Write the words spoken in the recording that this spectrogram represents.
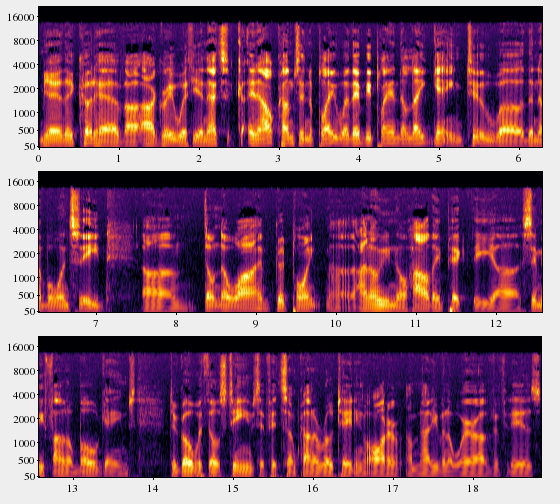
Yeah, they could have. Uh, I agree with you, and that's and all comes into play where they'd be playing the late game too, uh, the number one seed. Um, don't know why. Good point. Uh, I don't even know how they picked the uh, semifinal bowl games to go with those teams. If it's some kind of rotating order, I'm not even aware of if it is.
